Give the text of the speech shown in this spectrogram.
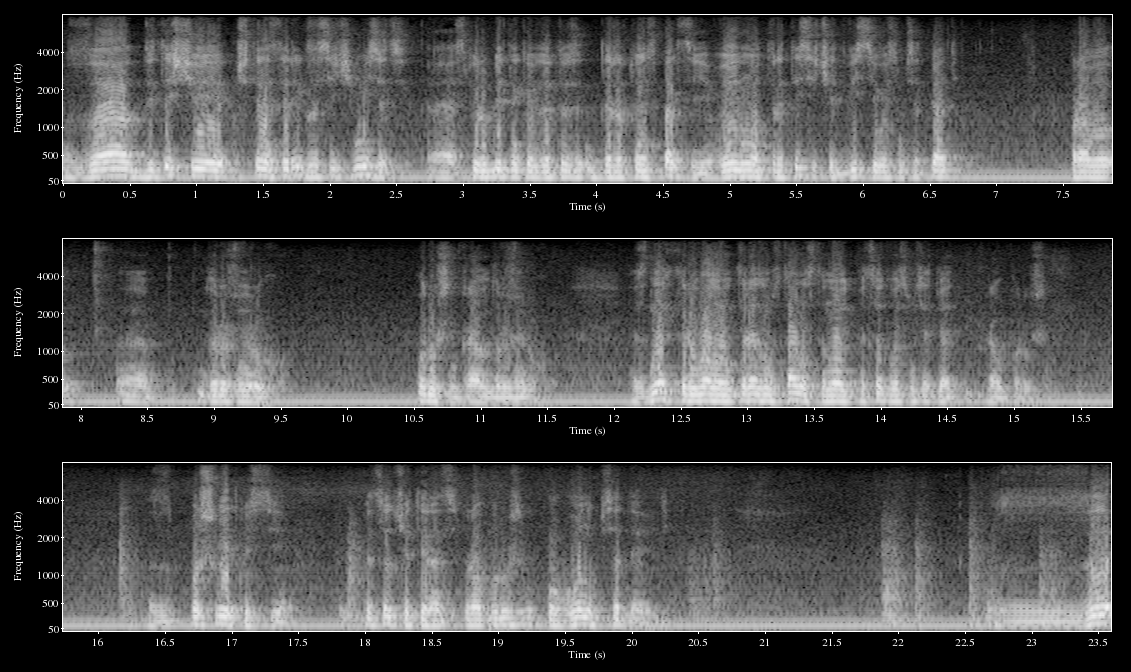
За 2014 рік, за січень місяць, е, співробітників Державтоінспекції виявлено 3285 правил е, дорожнього руху, порушень правил дорожнього руху. З них керування в нетверезому стані становить 585 правопорушень. По швидкості 514 правопорушень, по обгону 59. З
